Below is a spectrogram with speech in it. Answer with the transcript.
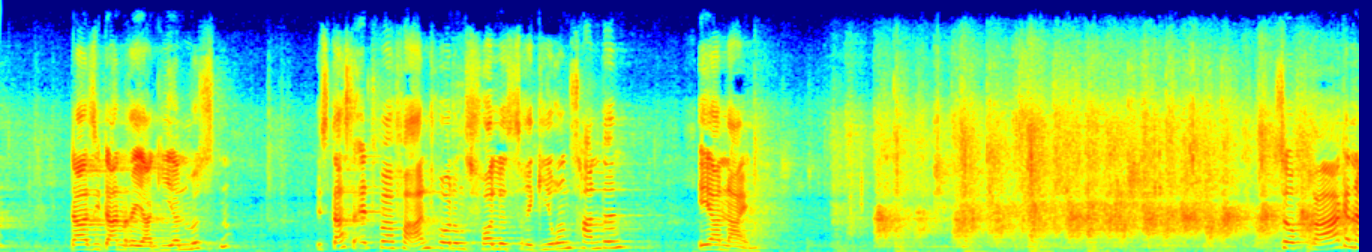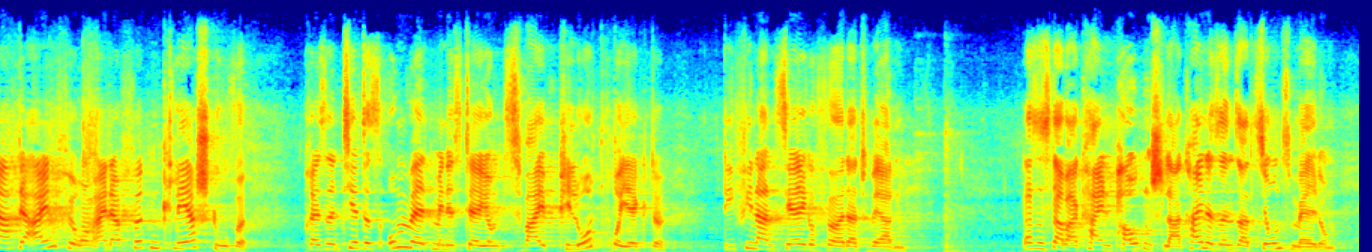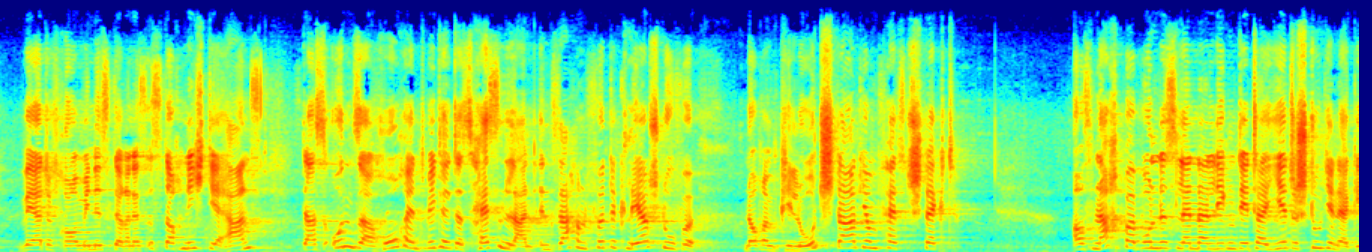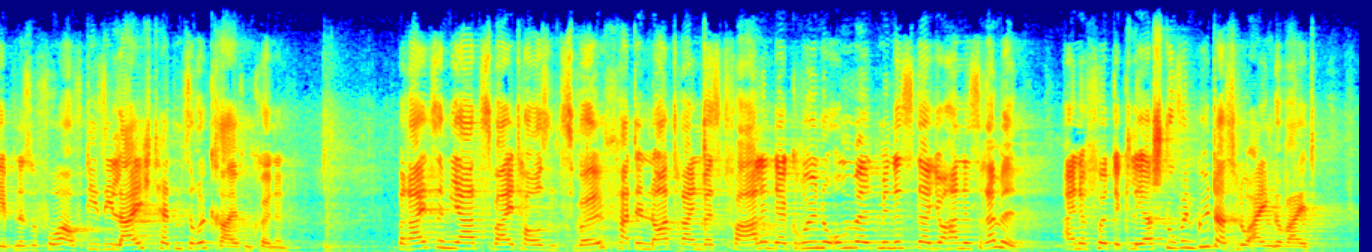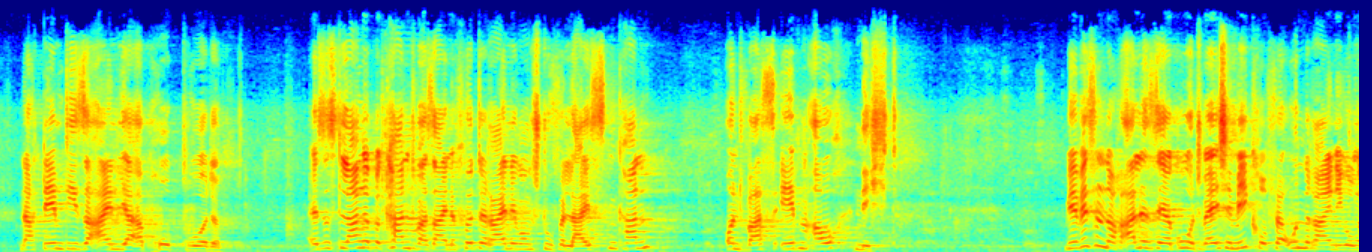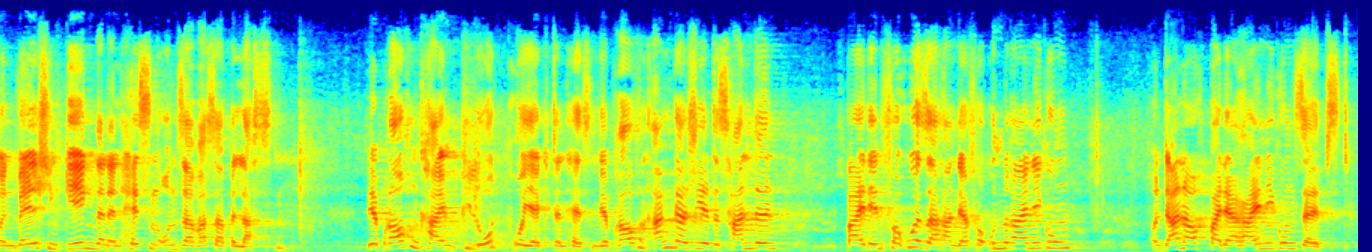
da Sie dann reagieren müssten? Ist das etwa verantwortungsvolles Regierungshandeln? Eher nein. Zur Frage nach der Einführung einer vierten Klärstufe präsentiert das Umweltministerium zwei Pilotprojekte, die finanziell gefördert werden. Das ist aber kein Paukenschlag, keine Sensationsmeldung, werte Frau Ministerin. Es ist doch nicht Ihr Ernst, dass unser hochentwickeltes Hessenland in Sachen vierte Klärstufe noch im Pilotstadium feststeckt. Aus Nachbarbundesländern liegen detaillierte Studienergebnisse vor, auf die Sie leicht hätten zurückgreifen können. Bereits im Jahr 2012 hat in Nordrhein-Westfalen der grüne Umweltminister Johannes Remmel eine vierte Klärstufe in Gütersloh eingeweiht. nachdem diese ein Jahr erprobt wurde. Es ist lange bekannt, was eine vierte Reinigungsstufe leisten kann und was eben auch nicht. Wir wissen doch alle sehr gut, welche Mikroverunreinigungen in welchen Gegenden in Hessen unser Wasser belasten. Wir brauchen kein Pilotprojekt in Hessen. Wir brauchen engagiertes Handeln bei den Verursachern der Verunreinigung und dann auch bei der Reinigung selbst.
